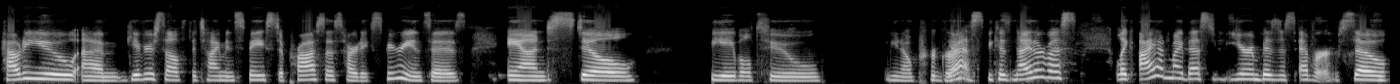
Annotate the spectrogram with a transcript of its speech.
How do you um, give yourself the time and space to process hard experiences and still be able to, you know, progress? Yeah. Because neither of us, like I had my best year in business ever. So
